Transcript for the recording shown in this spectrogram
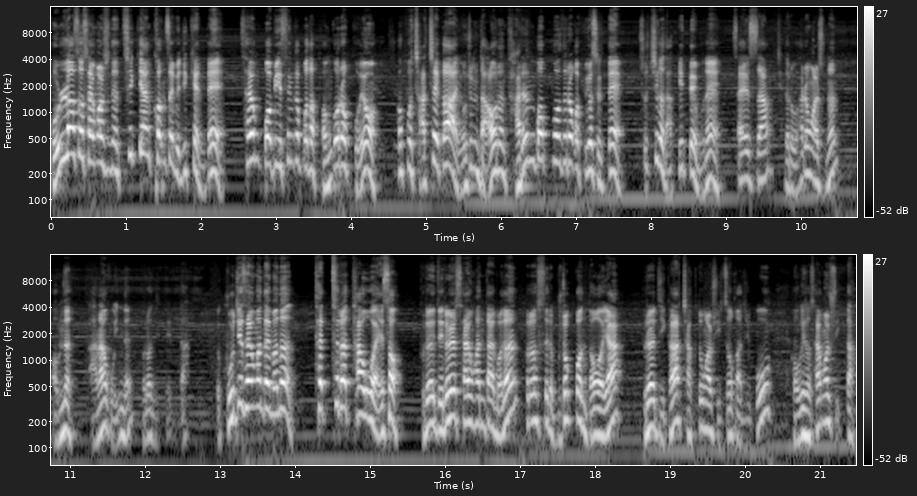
골라서 사용할 수 있는 특이한 컨셉의 니케인데 사용법이 생각보다 번거롭고요. 버프 자체가 요즘 나오는 다른 버퍼들하고 비교했을 때 수치가 낮기 때문에 사실상 제대로 활용할 수는 없는, 안 하고 있는 그런 니케입니다. 굳이 사용한다면은 테트라 타워에서 브레디를 사용한다면은 크러스를 무조건 넣어야 브레디가 작동할 수 있어가지고 거기서 사용할 수 있다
